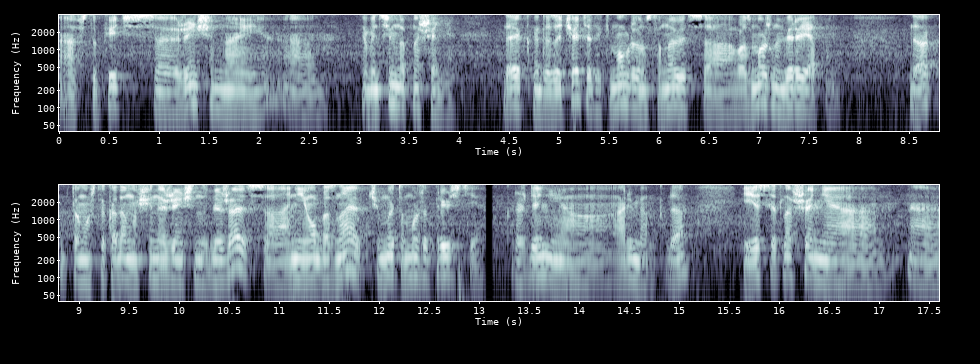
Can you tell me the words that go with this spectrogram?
э, вступить с женщиной э, в интимные отношения. Да, и когда зачатие таким образом становится возможным, вероятным. Да, потому что когда мужчина и женщина сближаются, они оба знают, к чему это может привести, к рождению ребенка. Да? И если отношения э,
